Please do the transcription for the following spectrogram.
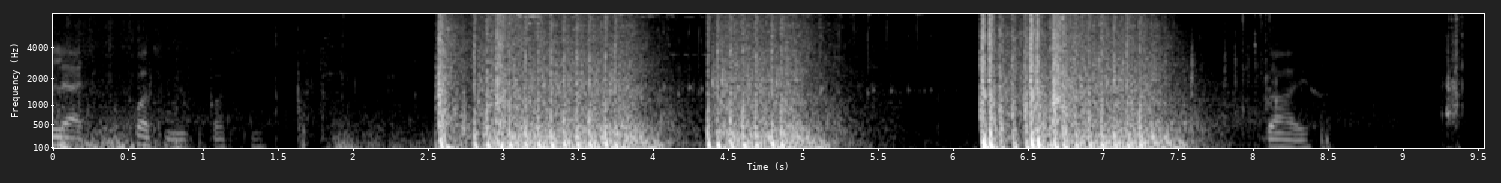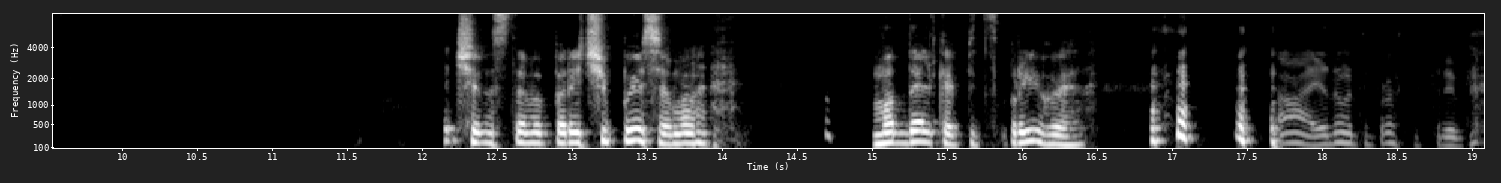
Блять, покоцаний, покоцаний. Да, їх. Через тебе перечепився, в мене моделька підспригує. А, я думаю, ти просто стриб.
